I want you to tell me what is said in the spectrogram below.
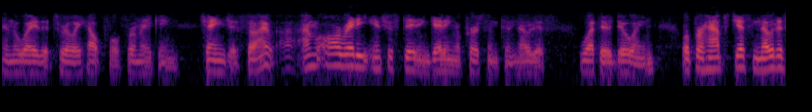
in the way that's really helpful for making changes. So I, I'm already interested in getting a person to notice what they're doing, or perhaps just notice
